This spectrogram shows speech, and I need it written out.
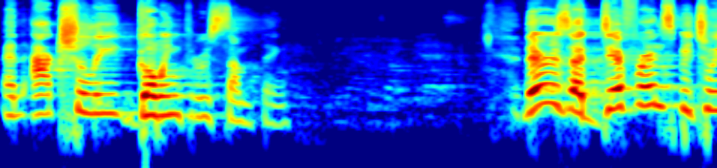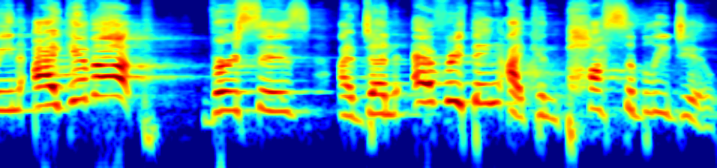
and actually going through something. There is a difference between I give up versus I've done everything I can possibly do.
